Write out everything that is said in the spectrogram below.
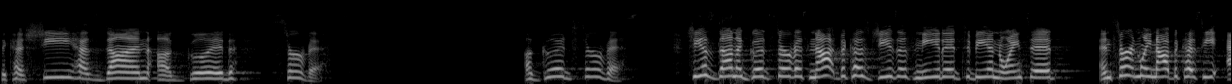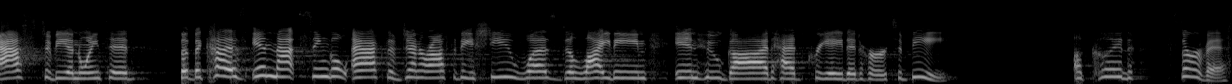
because she has done a good service. A good service. She has done a good service not because Jesus needed to be anointed and certainly not because he asked to be anointed, but because in that single act of generosity, she was delighting in who God had created her to be. A good service.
